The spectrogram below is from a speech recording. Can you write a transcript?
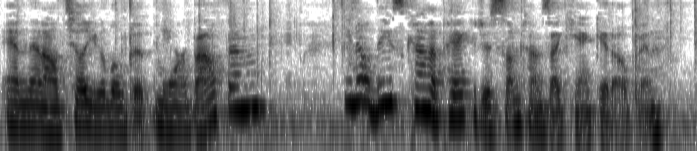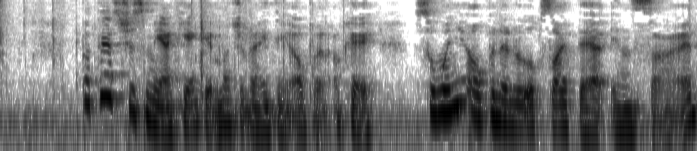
and then I'll tell you a little bit more about them you know, these kind of packages, sometimes I can't get open. But that's just me. I can't get much of anything open. Okay, so when you open it, it looks like that inside.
